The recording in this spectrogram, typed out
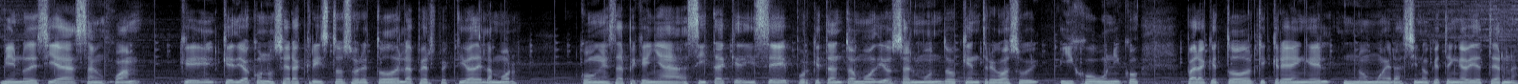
Bien lo decía San Juan, que, dio a conocer a Cristo sobre todo en la perspectiva del amor con esta pequeña cita que dice, porque tanto amó Dios al mundo que entregó a su Hijo único para que todo el que crea en Él no muera, sino que tenga vida eterna.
